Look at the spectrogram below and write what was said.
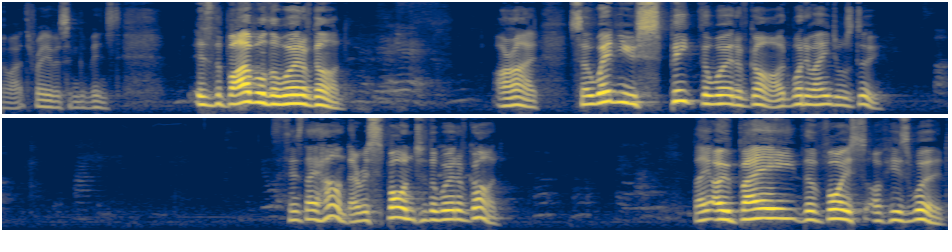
All right, three of us are convinced. Is the Bible the Word of God? Yes. All right. So when you speak the Word of God, what do angels do? It says they hunt, they respond to the Word of God. They obey the voice of His Word.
